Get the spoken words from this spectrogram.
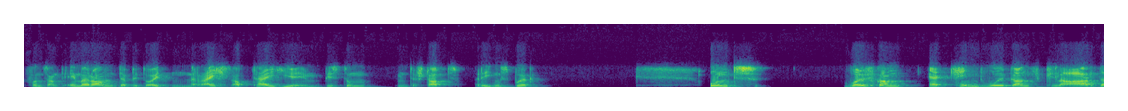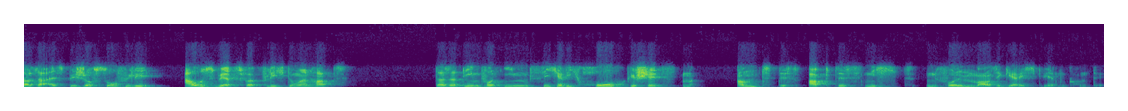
von St. Emmeram, der bedeutenden Reichsabtei hier im Bistum in der Stadt Regensburg. Und Wolfgang erkennt wohl ganz klar, dass er als Bischof so viele Auswärtsverpflichtungen hat, dass er dem von ihm sicherlich hochgeschätzten Amt des Abtes nicht in vollem Maße gerecht werden konnte.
